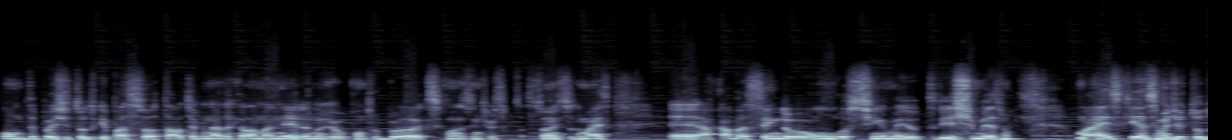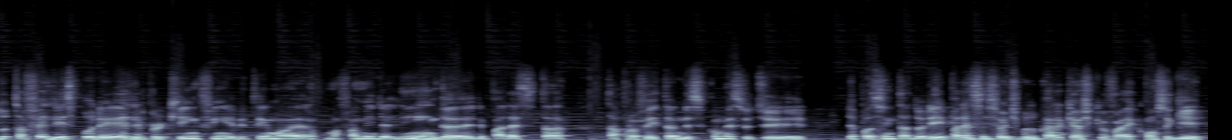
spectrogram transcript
bom, depois de tudo que passou, tal, terminar daquela maneira no jogo contra o Bucks, com as interceptações e tudo mais, é, acaba sendo um gostinho meio triste mesmo, mas que acima de tudo tá feliz por ele, porque, enfim, ele tem uma, uma família linda, ele parece estar tá, tá aproveitando esse começo de, de aposentadoria e parece ser o tipo do cara que acho que vai conseguir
